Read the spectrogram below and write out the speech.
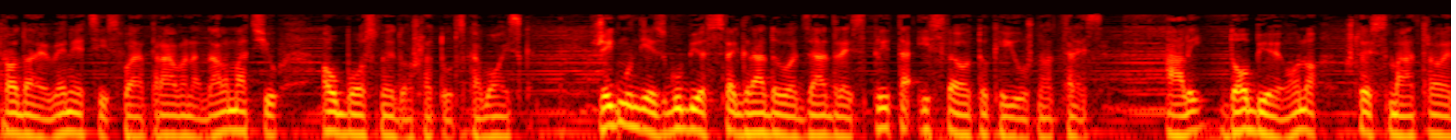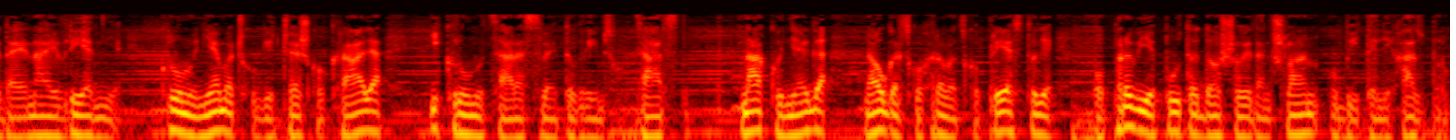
prodao je Veneciji svoja prava na Dalmaciju, a u Bosnu je došla turska vojska. Žigmund je izgubio sve gradove od Zadra i Splita i sve otoke južno od Cresa. Ali dobio je ono što je smatrao da je najvrijednije, krunu njemačkog i češkog kralja i krunu cara Svetog Rimskog carstva. Nakon njega na ugarsko-hrvatsko prijestolje po prvi je puta došao jedan član obitelji Habsburg.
